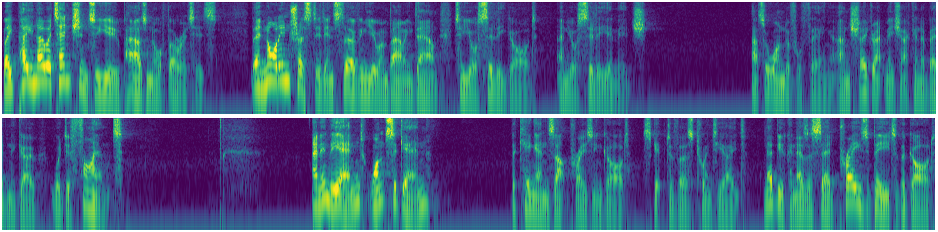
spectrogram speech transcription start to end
They pay no attention to you, powers and authorities. They're not interested in serving you and bowing down to your silly God and your silly image. That's a wonderful thing. And Shadrach, Meshach, and Abednego were defiant. And in the end, once again, the king ends up praising God. Skip to verse 28. Nebuchadnezzar said, Praise be to the God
